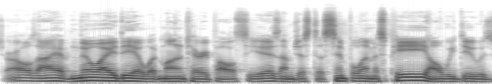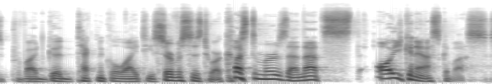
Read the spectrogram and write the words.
Charles, I have no idea what monetary policy is. I'm just a simple MSP. All we do is provide good technical IT services to our customers, and that's all you can ask of us.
